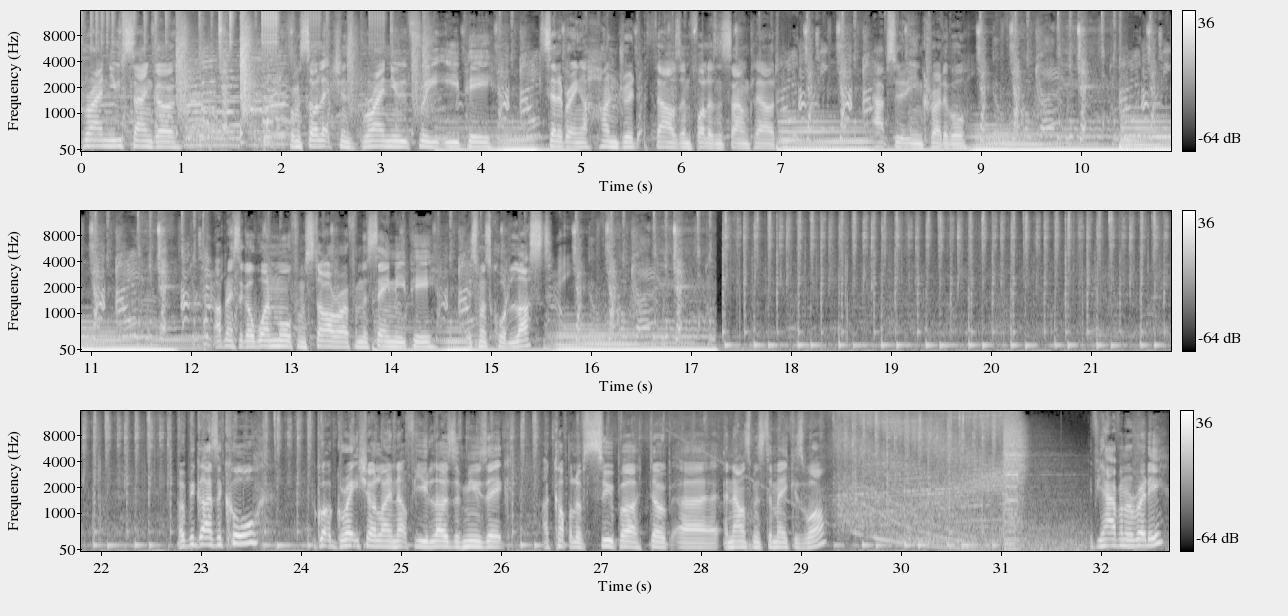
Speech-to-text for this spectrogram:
Brand new Sango from Soulection's brand new free EP, celebrating 100,000 followers on SoundCloud. Absolutely incredible. Up next, I got one more from StarRo from the same EP. This one's called Lust. Hope you guys are cool. We've got a great show lined up for you, loads of music, a couple of super dope uh, announcements to make as well. If you haven't already,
